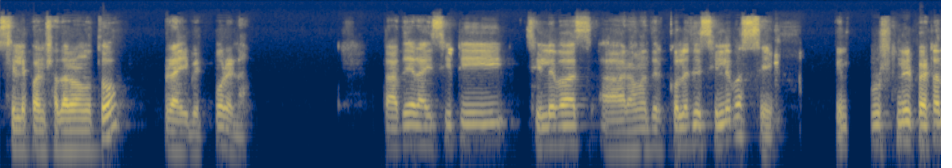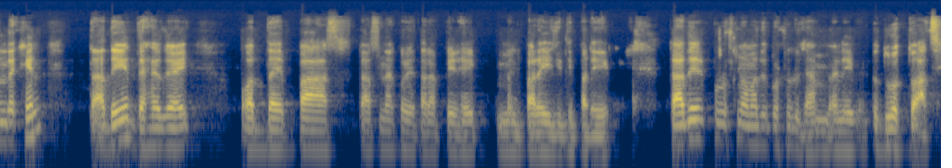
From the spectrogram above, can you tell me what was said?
ছেলেপান সাধারণত প্রাইভেট পড়ে না। তাদের আইসিটি সিলেবাস আর আমাদের কলেজের সিলেবাস সেম কিন্তু প্রশ্নের প্যাটার্ন দেখেন, তাদের দেখা যায় অধ্যায় পাস টাচ না করে তারা পেরে মানে পারেই যেতে পারে। তাদের প্রশ্ন, আমাদের প্রশ্ন মানে একটু দূরত্ব আছে।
